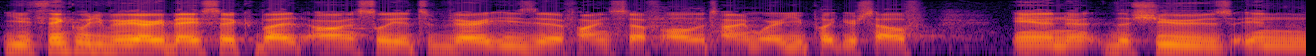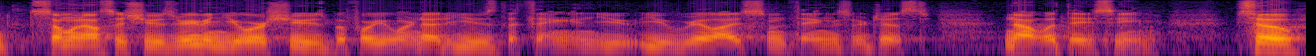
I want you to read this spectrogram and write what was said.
you think would be very basic, but honestly, it's very easy to find stuff all the time where you put yourself in the shoes, in someone else's shoes, or even your shoes before you learn how to use the thing, and you, you realize some things are just not what they seem. So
